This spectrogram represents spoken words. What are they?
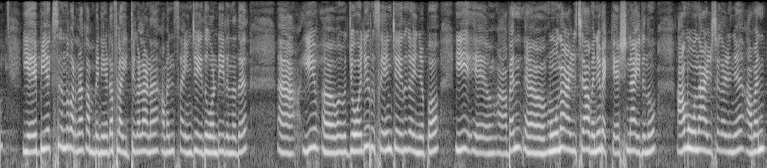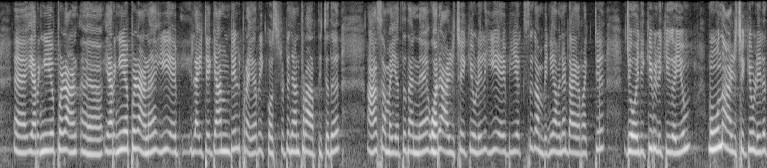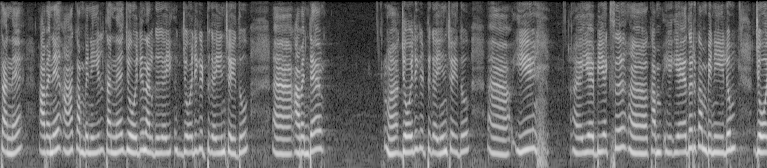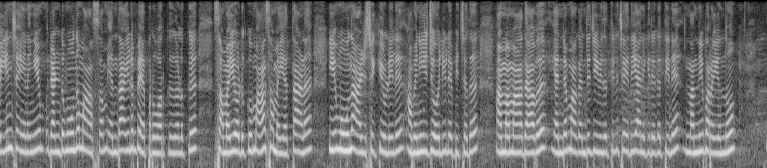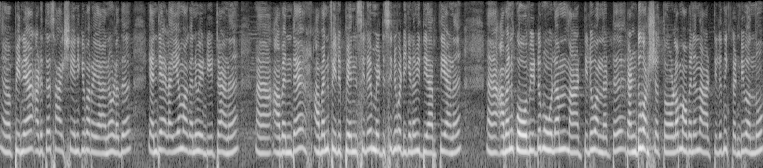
എ ബി എക്സ് എന്ന് പറഞ്ഞ കമ്പനിയുടെ ഫ്ലൈറ്റുകളാണ് അവൻ സൈൻ ചെയ്തുകൊണ്ടിരുന്നത്. ഈ ജോലി റിസൈൻ ചെയ്ത് കഴിഞ്ഞപ്പോൾ ഈ അവൻ മൂന്നാഴ്ച അവന് വെക്കേഷനായിരുന്നു. ആ മൂന്നാഴ്ച കഴിഞ്ഞ് അവൻ ഇറങ്ങിയപ്പോഴാണ് ഇറങ്ങിയപ്പോഴാണ് ഈ ലൈറ്റ് ക്യാമ്പിൽ പ്രയർ റിക്വസ്റ്റ് ഇട്ട് ഞാൻ പ്രാർത്ഥിച്ചത്. ആ സമയത്ത് തന്നെ ഒരാഴ്ചയ്ക്കുള്ളിൽ ഈ എ ബി എക്സ് കമ്പനി അവനെ ഡയറക്റ്റ് ജോലിക്ക് വിളിക്കുകയും മൂന്നാഴ്ചയ്ക്കുള്ളിൽ തന്നെ അവന് ആ കമ്പനിയിൽ തന്നെ ജോലി നൽകുകയും ജോലി കിട്ടുകയും ചെയ്തു. അവന്റെ ജോലി കിട്ടുകയും ചെയ്തു. ഈ എ ബി എക്സ് ഏതൊരു കമ്പനിയിലും ജോയിൻ ചെയ്യണമെങ്കിൽ രണ്ട് മൂന്ന് മാസം എന്തായാലും പേപ്പർ വർക്കുകൾക്ക് സമയമെടുക്കും. ആ സമയത്താണ് ഈ മൂന്നാഴ്ചയ്ക്കുള്ളിൽ അവന് ഈ ജോലി ലഭിച്ചത്. അമ്മ മാതാവ് എന്റെ മകന്റെ ജീവിതത്തിൽ ചെയ്ത ഈ അനുഗ്രഹത്തിന് നന്ദി പറയുന്നു. പിന്നെ അടുത്ത സാക്ഷി എനിക്ക് പറയാനുള്ളത് എന്റെ ഇളയ മകന് വേണ്ടിയിട്ടാണ്. അവന്റെ അവൻ ഫിലിപ്പീൻസിൽ മെഡിസിൻ പഠിക്കുന്ന വിദ്യാർത്ഥിയാണ്. അവൻ കോവിഡ് മൂലം നാട്ടിൽ വന്നിട്ട് രണ്ട് വർഷത്തോളം അവന് നാട്ടിൽ നിൽക്കേണ്ടി വന്നു.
